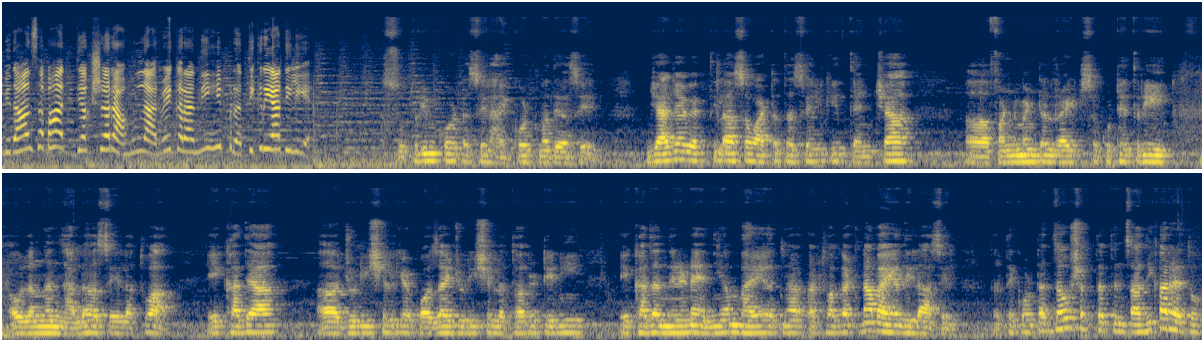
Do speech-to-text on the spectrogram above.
विधानसभा अध्यक्ष राहुल नार्वेकरांनी ही प्रतिक्रिया दिली आहे. सुप्रीम कोर्ट असेल हायकोर्टमध्ये असेल ज्या ज्या व्यक्तीला असं वाटत असेल की त्यांच्या फंडमेंटल राईट्सचं कुठेतरी अवलंघन झालं असेल अथवा एखाद्या ज्युडिशियल किंवा क्वाझाय ज्युडिशियल अथॉरिटीनी एखादा निर्णय नियमबाह्य अथवा घटनाबाह्य दिला असेल तर ते कोर्टात जाऊ शकतात त्यांचा अधिकार आहे तो.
